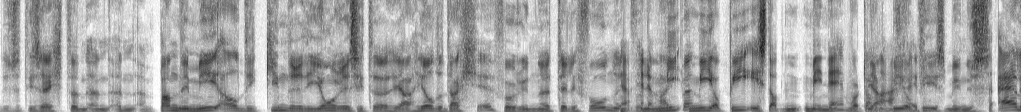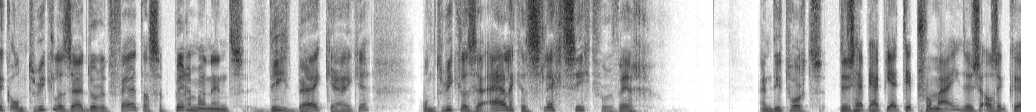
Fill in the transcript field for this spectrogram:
Dus het is echt een, een, een, pandemie. Al die kinderen, die jongeren zitten ja, heel de dag hè, voor hun uh, telefoon. Ja, voor en een my myopie is dat min, hè? wordt dan ja, aangegeven. myopie is min. Dus eigenlijk ontwikkelen zij door het feit dat ze permanent dichtbij kijken, ontwikkelen ze eigenlijk een slecht zicht voor ver. En dit wordt... Dus heb, heb jij tips voor mij? Dus als ik uh,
